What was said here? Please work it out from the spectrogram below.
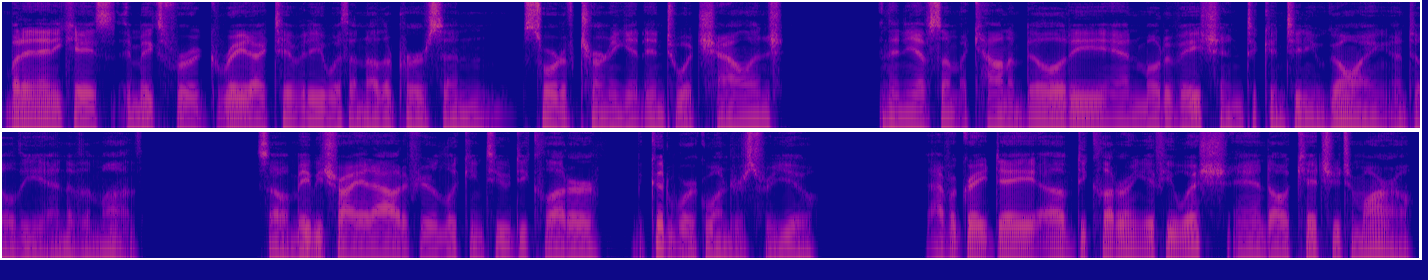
but in any case, it makes for a great activity with another person, sort of turning it into a challenge. And then you have some accountability and motivation to continue going until the end of the month. So maybe try it out if you're looking to declutter. It could work wonders for you. Have a great day of decluttering if you wish, and I'll catch you tomorrow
